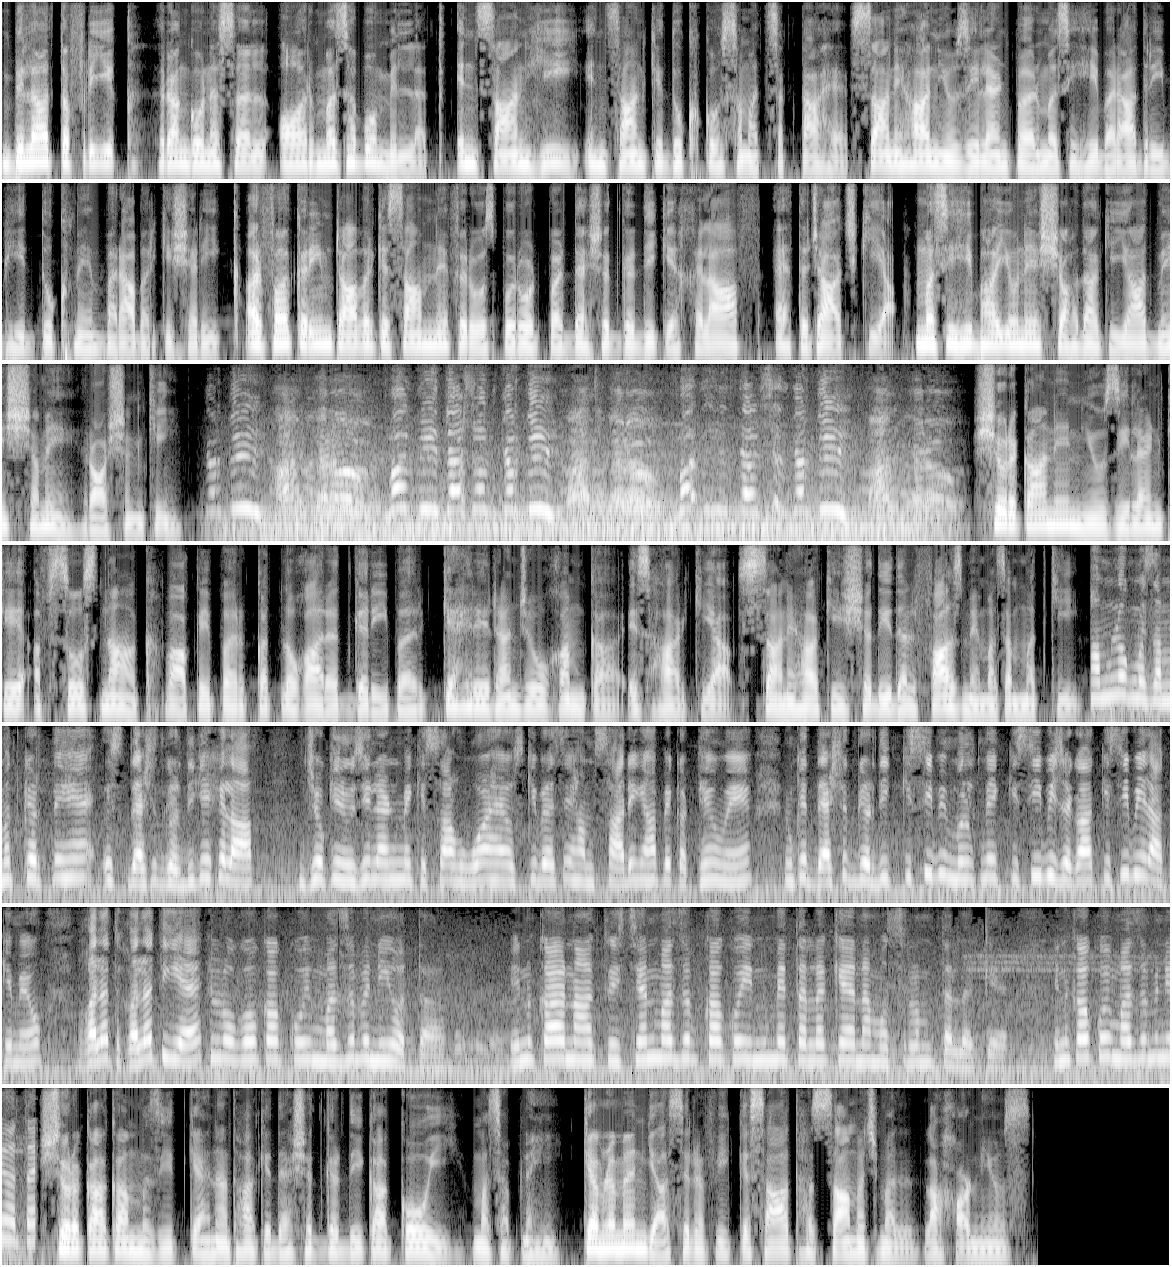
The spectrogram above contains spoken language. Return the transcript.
بلا تفریق، رنگ و نسل اور مذہب و ملت انسان ہی انسان کے دکھ کو سمجھ سکتا ہے۔ سانحہ نیوزی لینڈ پر مسیحی برادری بھی دکھ میں برابر کی شریک۔ عرفہ کریم ٹاور کے سامنے فیروز پور روڈ پر دہشت گردی کے خلاف احتجاج کیا۔ مسیحی بھائیوں نے شہدا کی یاد میں شمیں روشن کی شرکا نے نیوزی لینڈ کے افسوسناک واقع پر قتل و غارت گری پر گہرے رنج و غم کا اظہار کیا۔ سانحہ کی شدید الفاظ میں مذمت کی۔ ہم لوگ مذمت کرتے ہیں اس دہشت گردی کے خلاف جو کہ نیوزی لینڈ میں قصہ ہوا ہے۔ اس کی وجہ سے ہم سارے یہاں پہ اکٹھے ہوئے ہیں کیونکہ دہشت گردی کسی بھی ملک میں کسی بھی جگہ کسی بھی علاقے میں ہو غلط غلط ہی ہے۔ لوگوں کا کوئی مذہب نہیں ہوتا۔ ان کا نہ کرسچن مذہب کا کوئی ان میں تلق ہے، نہ مسلم تلق ہے۔ ان کا کوئی مذہب نہیں ہوتا۔ شرکا کا مزید کہنا تھا کہ دہشت گردی کا کوئی مذہب نہیں۔ کیمرامین یاسر رفیق کے ساتھ حسام اجمل، لاہور نیوز۔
